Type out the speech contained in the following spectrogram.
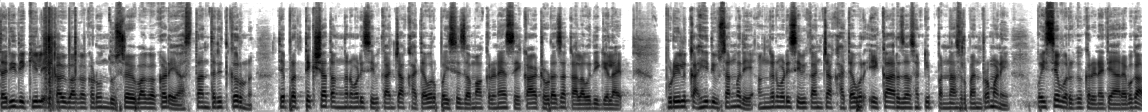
तरी देखील एका विभागाकडून दुसऱ्या विभागाकडे हस्तांतरित करून ते प्रत्यक्षात अंगणवाडी सेविकांच्या खात्यावर पैसे जमा करण्यास एका आठवड्याचा कालावधी गेला आहे पुढील काही दिवसांमध्ये अंगणवाडी सेविकांच्या खात्यावर एका अर्जासाठी पन्नास रुपयांप्रमाणे पैसे वर्ग करण्यात येणार आहे. बघा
